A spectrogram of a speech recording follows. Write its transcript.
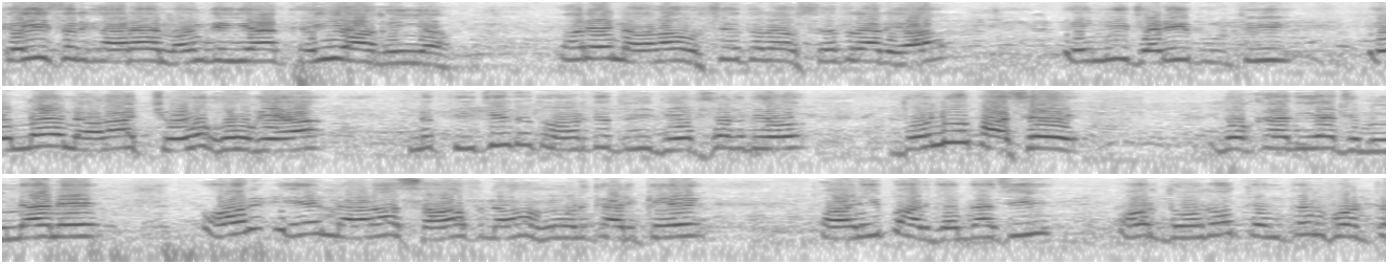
ਕਈ ਸਰਕਾਰਾਂ ਲੰਘ ਗਈਆਂ, ਕਈ ਆ ਗਈਆਂ, ਪਰ ਇਹ ਨਾਲਾ ਉਸੇ ਤਰ੍ਹਾਂ ਉਸੇ ਤਰ੍ਹਾਂ ਰਿਹਾ। ਇੰਨੀ ਜੜੀ ਬੂਟੀ, ਇੰਨਾ ਨਾਲਾ ਚੋਕ ਹੋ ਗਿਆ। ਨਤੀਜੇ ਦੇ ਤੌਰ ਤੇ ਤੁਸੀਂ ਦੇਖ ਸਕਦੇ ਹੋ, ਦੋਨੋਂ ਪਾਸੇ ਲੋਕਾਂ ਦੀਆਂ ਜ਼ਮੀਨਾਂ ਨੇ ਔਰ ਇਹ ਨਾਲਾ ਸਾਫ਼ ਨਾ ਹੋਣ ਕਰਕੇ ਪਾਣੀ ਭਰ ਜਾਂਦਾ ਸੀ ਔਰ 2-2 3-3 ਫੁੱਟ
